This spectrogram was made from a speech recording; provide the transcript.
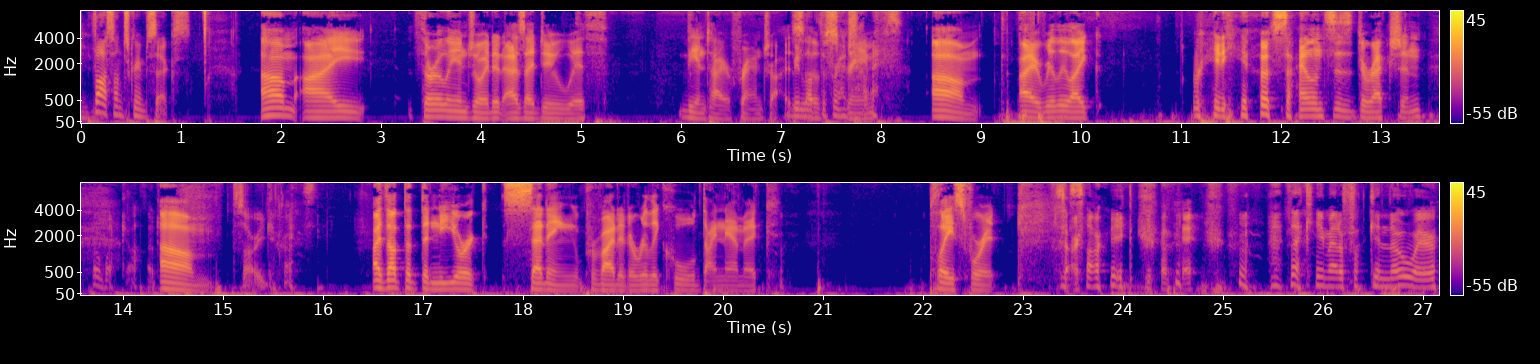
Mhm. Thoughts on Scream Six? Um, I thoroughly enjoyed it as I do with the entire franchise. We love of the Scream. franchise. Um, I really like Radio Silence's direction. Oh my god. Um, Sorry guys. I thought that the New York setting provided a really cool dynamic place for it. Sorry. Sorry. okay. that came out of fucking nowhere.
